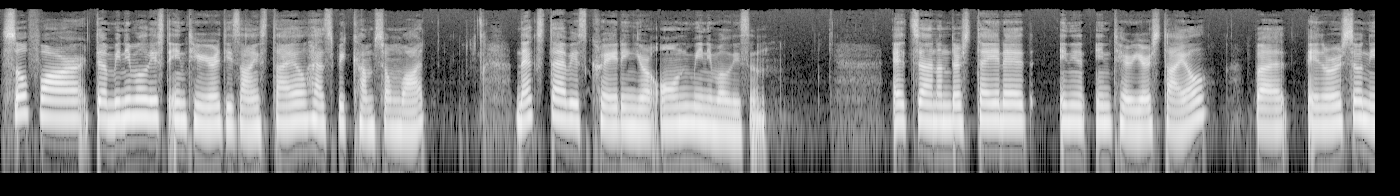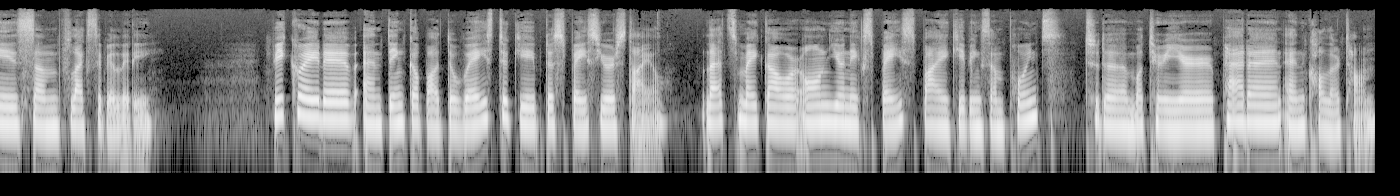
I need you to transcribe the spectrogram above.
So far, the minimalist interior design style has become somewhat. Next step is creating your own minimalism. It's an understated in interior style, but it also needs some flexibility. Be creative and think about the ways to give the space your style. Let's make our own unique space by giving some points to the material, pattern, and color tone.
